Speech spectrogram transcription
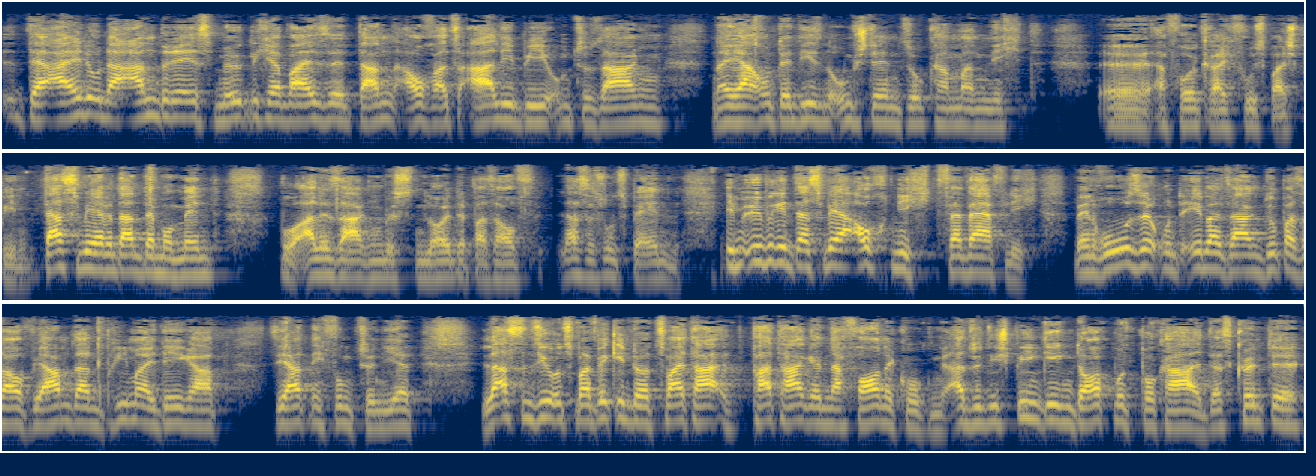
der eine oder andere ist möglicherweise dann auch als Alibi, um zu sagen, naja, unter diesen Umständen, so kann man nicht äh, erfolgreich Fußball spielen. Das wäre dann der Moment, wo alle sagen müssten, Leute, pass auf, lass es uns beenden. Im Übrigen, das wäre auch nicht verwerflich, wenn Rose und Eber sagen, du pass auf, wir haben da eine prima Idee gehabt, sie hat nicht funktioniert. Lassen Sie uns mal wirklich nur zwei Ta paar Tage nach vorne gucken. Also die spielen gegen Dortmund Pokal. Das könnte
